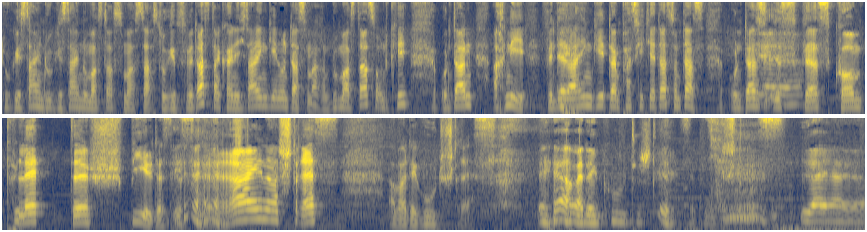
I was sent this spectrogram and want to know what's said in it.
du gehst dahin, du gehst dahin, du machst das, du machst das, du gibst mir das, dann kann ich dahin gehen und das machen. Du machst das und okay, und dann, ach nee, wenn der dahin geht, dann passiert ja das und das. Und das yeah. ist das komplette Spiel. Das ist reiner Stress, aber der gute Stress. Ja, aber der gute Stress. Der gute Stress. ja, ja, ja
